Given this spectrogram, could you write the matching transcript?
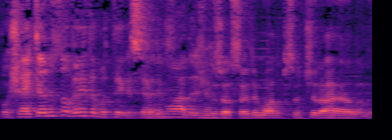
Pochete é anos 90, Botega. Era de moda já. Já saiu de moda, preciso tirar ela, né?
